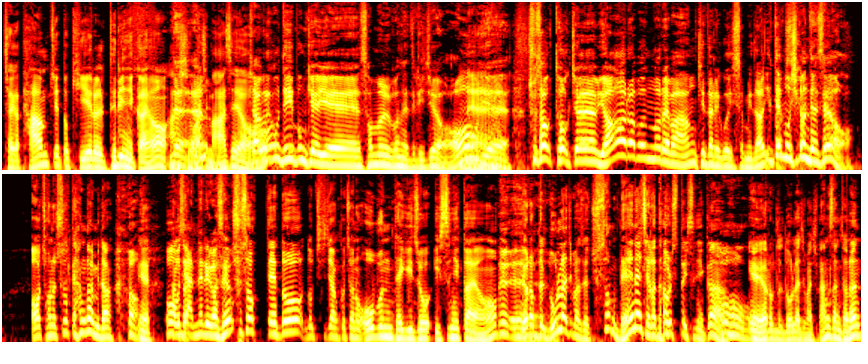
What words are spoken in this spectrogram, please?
저희가 다음 주에 또 기회를 드리니까요. 네. 아쉬워하지 마세요. 자 그리고 네 분께 예 선물 보내드리죠. 네. 예 추석 특집 여러분 노래방 기다리고 있습니다. 이때 뭐 시간 되세요? 어, 저는 추석 때 한가합니다. 예. 어, 어디 항상 안 내려가세요? 추석 때도 놓치지 않고 저는 5분 대기조 있으니까요. 예, 예. 여러분들 놀라지 마세요. 추석 내내 제가 나올 수도 있으니까. 어허. 예, 여러분들 놀라지 마시고 항상 저는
